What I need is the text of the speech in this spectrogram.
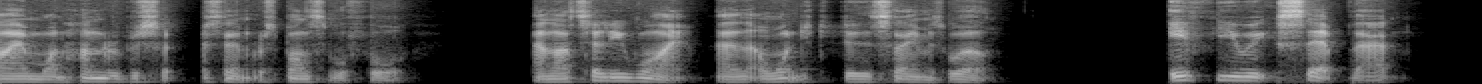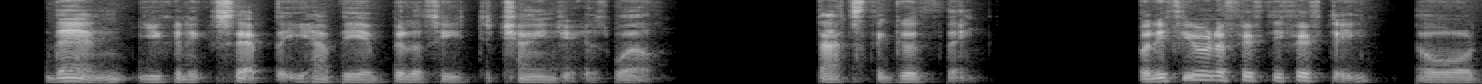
I am 100% responsible for. And I'll tell you why, and I want you to do the same as well. If you accept that, then you can accept that you have the ability to change it as well. That's the good thing. But if you're in a 50 50 or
